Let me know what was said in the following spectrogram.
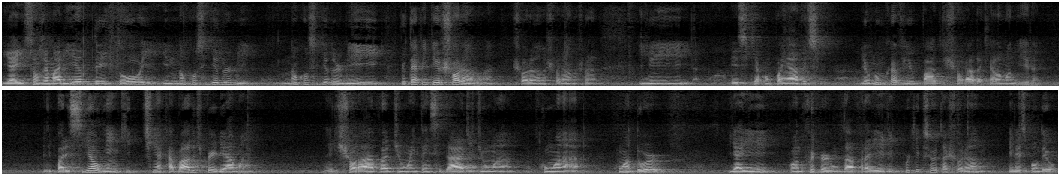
E aí São José Maria deitou e, e não conseguia dormir não conseguia dormir e o tempo inteiro chorando, né? Chorando, chorando, chorando. E esse que acompanhava disse: Eu nunca vi o padre chorar daquela maneira. Ele parecia alguém que tinha acabado de perder a mãe. Ele chorava de uma intensidade, de uma com uma com uma dor. E aí, quando fui perguntar para ele: Por que, que o senhor está chorando? Ele respondeu:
